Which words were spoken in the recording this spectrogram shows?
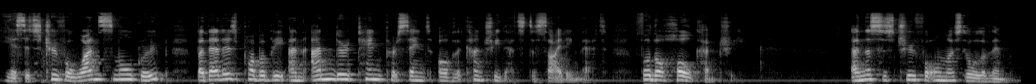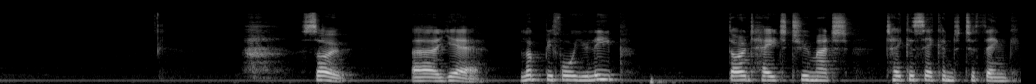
Yes, it's true for one small group, but that is probably an under 10% of the country that's deciding that for the whole country. And this is true for almost all of them. So, uh, yeah, look before you leap. Don't hate too much. Take a second to think.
